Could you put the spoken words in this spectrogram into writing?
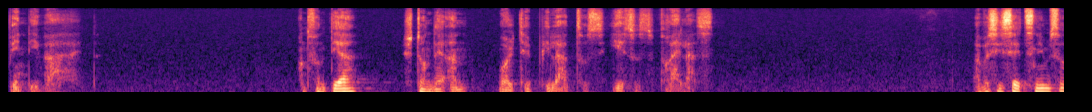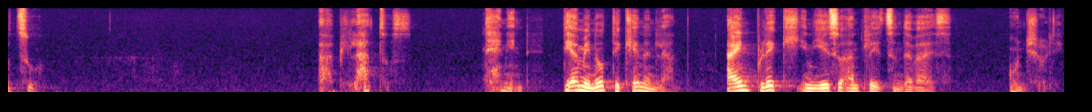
bin die Wahrheit. Und von der Stunde an wollte Pilatus Jesus freilassen. Aber sie setzen ihm so zu. Aber Pilatus, der ihn in der Minute kennenlernt, ein Blick in Jesu Antlitz und er weiß, unschuldig.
